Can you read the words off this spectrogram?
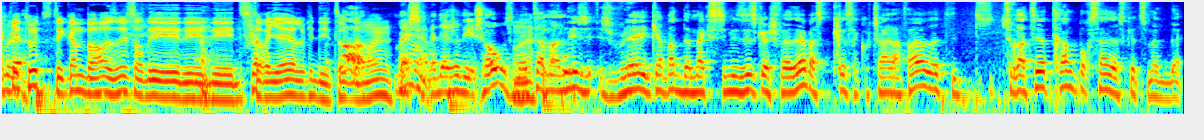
Ok, le- toi, tu t'es comme basé sur des, des, des tutoriels puis des trucs Ah, de même. ben, je savais déjà des choses, mais à un moment donné, je voulais être capable de maximiser ce que je faisais parce que ça coûte cher à faire. là. Tu, tu- tu retires 30% de ce que tu mets dedans.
